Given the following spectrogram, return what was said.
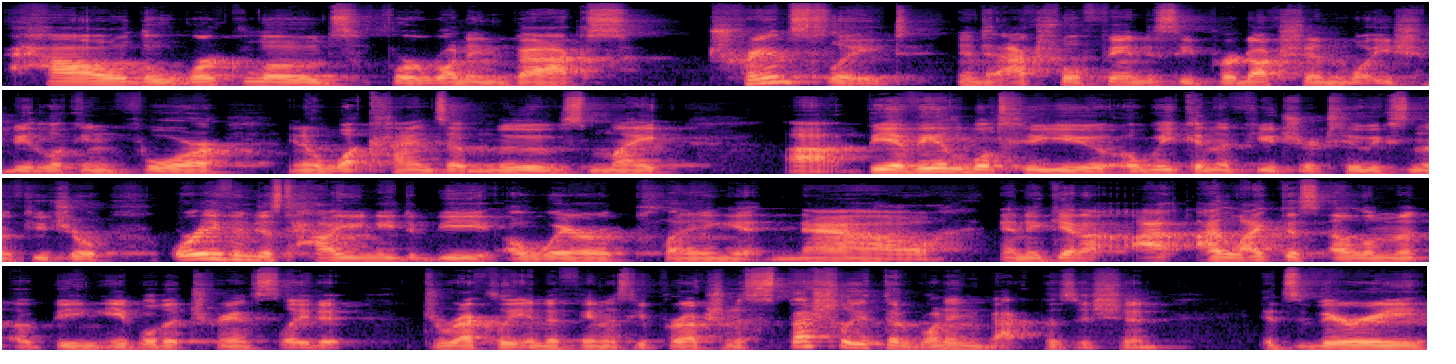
how the workloads for running backs translate into actual fantasy production what you should be looking for you know what kinds of moves might uh, be available to you a week in the future two weeks in the future or even just how you need to be aware of playing it now. And again I, I like this element of being able to translate it directly into fantasy production especially at the running back position. It's very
